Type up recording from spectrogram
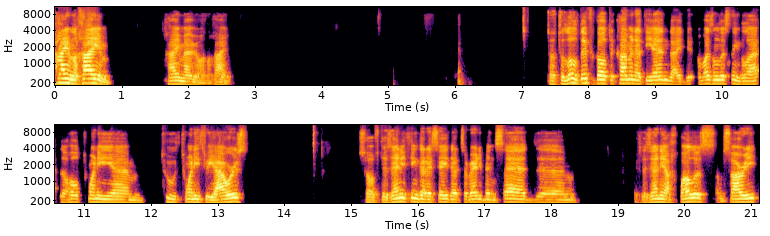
L'chaim, l'chaim. L'chaim, everyone, l'chaim. So it's a little difficult to comment at the end. I, I wasn't listening the, the whole 20 um, to 23 hours. So if there's anything that I say that's already been said, um, if there's any achbalas, I'm sorry.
